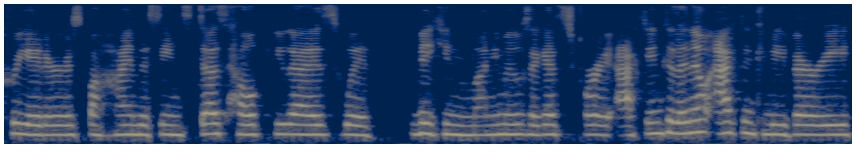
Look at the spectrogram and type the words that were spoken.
creators behind the scenes does help you guys with making money moves, I guess, for acting? Because I know acting can be very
